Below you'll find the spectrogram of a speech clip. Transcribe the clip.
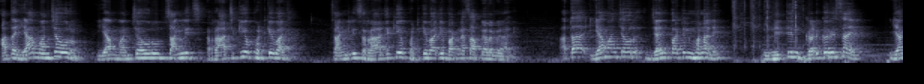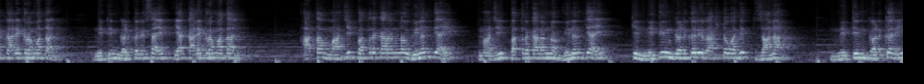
आता या मंचावरून या मंचावरून चांगलीच राजकीय फटकेबाजी चांगलीच राजकीय फटकेबाजी बघण्यास आपल्याला मिळाली. आता या मंचावर जयंत पाटील म्हणाले नितीन गडकरी साहेब या कार्यक्रमात आले. नितीन गडकरी साहेब या कार्यक्रमात आले. आता माझी पत्रकारांना विनंती आहे माझी पत्रकारांना विनंती आहे की नितीन गडकरी राष्ट्रवादीत जाणार. नितीन गडकरी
